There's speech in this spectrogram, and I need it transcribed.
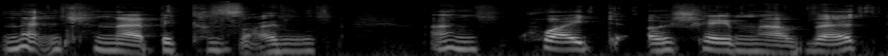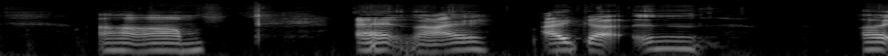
mention that because I'm, I'm quite ashamed of it. Um, and I, I got in an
